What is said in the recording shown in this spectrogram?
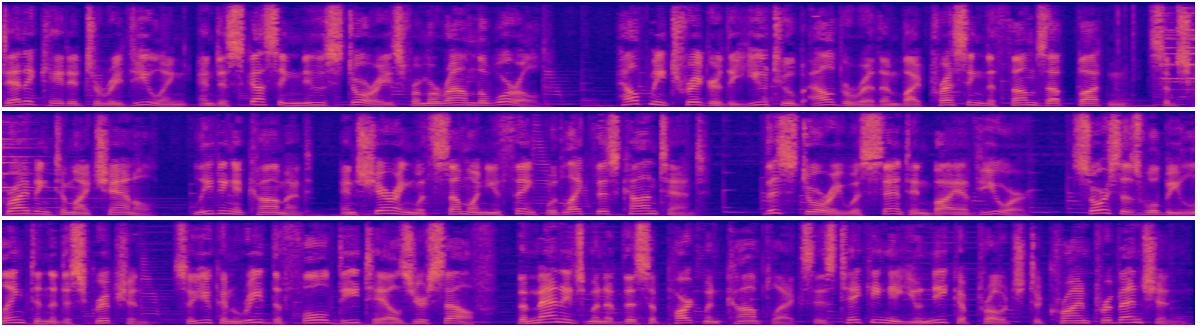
dedicated to reviewing and discussing news stories from around the world. Help me trigger the YouTube algorithm by pressing the thumbs up button, subscribing to my channel, leaving a comment, and sharing with someone you think would like this content. This story was sent in by a viewer. Sources will be linked in the description so you can read the full details yourself. The management of this apartment complex is taking a unique approach to crime prevention.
